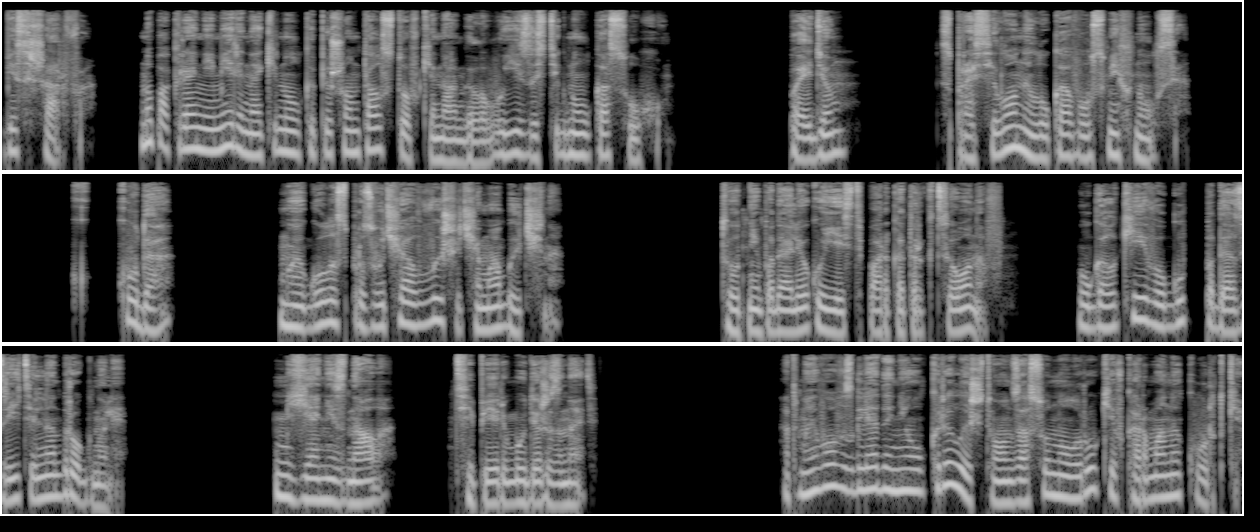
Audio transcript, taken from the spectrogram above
без шарфа. Но, по крайней мере, накинул капюшон толстовки на голову и застегнул косуху. Пойдем? спросил он и лукаво усмехнулся. «Куда?» Мой голос прозвучал выше, чем обычно. Тут неподалеку есть парк аттракционов. Уголки его губ подозрительно дрогнули. Я не знала. Теперь будешь знать. От моего взгляда не укрылось, что он засунул руки в карманы куртки.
